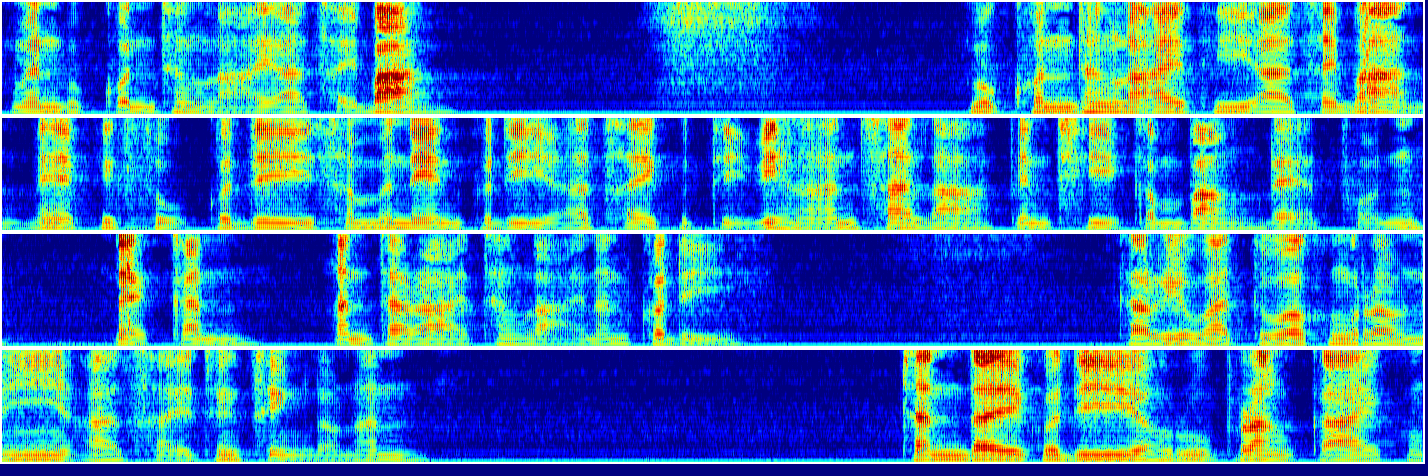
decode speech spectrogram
เหมือนบุคคลทั้งหลายอาศัยบ้าน บุคคลทั้งหลายที่อาศัยบ้าน แม่ภิกษุก็ดีสัมมเนนก็ดีอาศัยกุฏิวิหารศาลาเป็นที่กำบังแดดฝนและกันอันตรายทั้งหลายนั้นก็ดีการเรียกว่าตัวของเรานี้อาศัยถึงสิ่งเหล่านั้นฉันใดก็ดีรูปร่างกายของ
